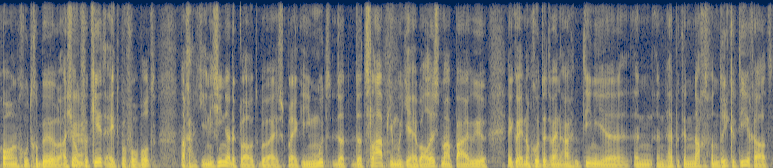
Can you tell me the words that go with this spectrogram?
gewoon goed gebeuren. Als je Ja. ook verkeerd eet bijvoorbeeld, dan gaat je energie naar de kloot, bij wijze van spreken. Je moet, dat, dat slaapje moet je hebben, al is het maar een paar uur. Ik weet nog goed dat wij in Argentinië, een, een, heb ik een nacht van drie kwartier gehad.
